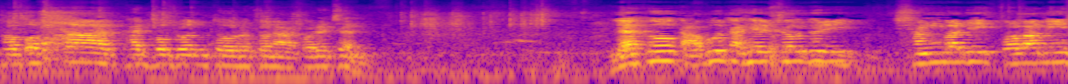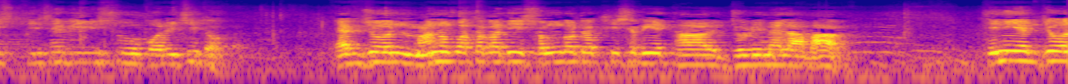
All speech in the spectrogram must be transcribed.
চমৎকার কাব্যগ্রন্থ রচনা করেছেন। লেখক আবু তাহের চৌধুরী সাংবাদিক কলামিস্ট হিসেবে সুপরিচিত। একজন মানবতাবাদী সংগঠক হিসেবে তার জুড়িমেলা ভাব। তিনি একজন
